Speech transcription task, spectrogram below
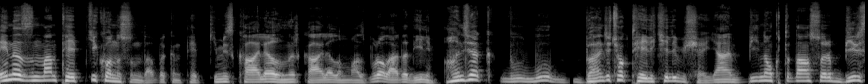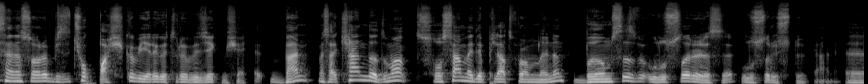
en azından tepki konusunda bakın tepkimiz kale alınır kale alınmaz buralarda değilim. Ancak bu, bu bence çok tehlikeli bir şey. Yani bir noktadan sonra bir sene sonra bizi çok başka bir yere götürebilecek bir şey. Ben mesela kendi adıma sosyal medya platformlarının bağımsız ve uluslararası, uluslararası yani e,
